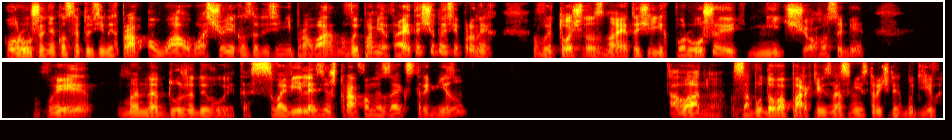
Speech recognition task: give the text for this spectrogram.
порушення конституційних прав. А вау, у вас що є конституційні права? Ви пам'ятаєте ще досі про них? Ви точно знаєте, що їх порушують? Нічого собі. Ви мене дуже дивуєте. Свавілля зі штрафами за екстремізм. А ладно, забудова парків і знесення історичних будівель.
